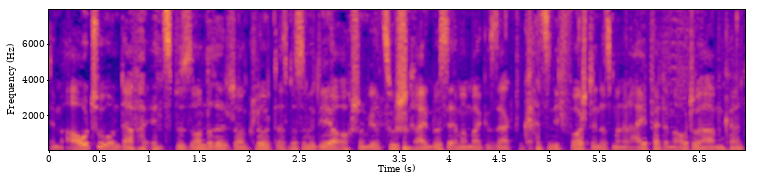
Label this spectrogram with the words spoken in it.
im Auto und dabei insbesondere, Jean-Claude, das müssen wir dir ja auch schon wieder zuschreiben. Du hast ja immer mal gesagt, du kannst dir nicht vorstellen, dass man ein iPad im Auto haben kann.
